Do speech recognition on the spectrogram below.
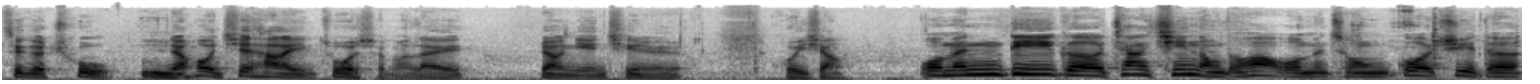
这个处，嗯然后接下来你做什么来让年轻人回乡？我们第一个像青农的话，我们从过去的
